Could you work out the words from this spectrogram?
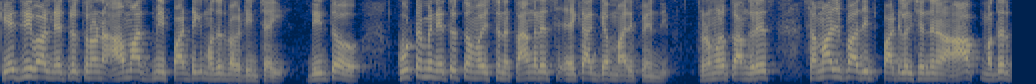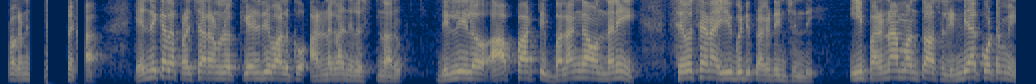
కేజ్రీవాల్ నేతృత్వంలోని ఆమ్ ఆద్మీ పార్టీకి మద్దతు ప్రకటించాయి. దీంతో కూటమి నేతృత్వం వహిస్తున్న కాంగ్రెస్ ఏకాగ్యం మారిపోయింది. తృణమూల్ కాంగ్రెస్ సమాజ్వాదీ పార్టీలకు చెందిన ఆప్ మద్దతు ప్రకటించిన ఎన్నికల ప్రచారంలో కేజ్రీవాల్కు అండగా నిలుస్తున్నారు. ఢిల్లీలో ఆప్ పార్టీ బలంగా ఉందని శివసేన యూబీడీ ప్రకటించింది. ఈ పరిణామంతో అసలు ఇండియా కూటమి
